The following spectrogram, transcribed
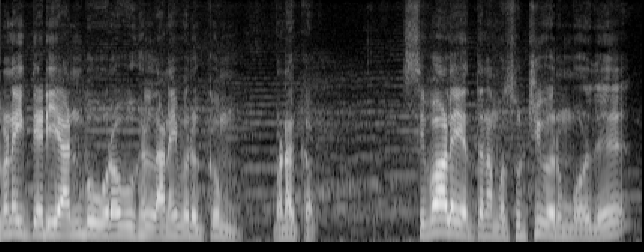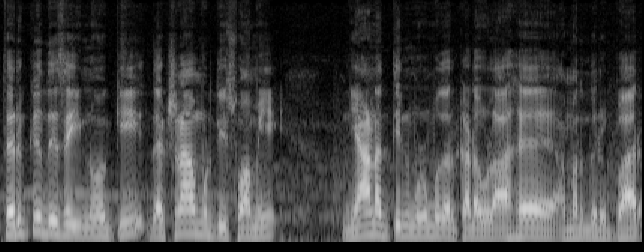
சிவனை தேடிய அன்பு உறவுகள் அனைவருக்கும் வணக்கம். சிவாலயத்தை நம்ம சுற்றி வரும்பொழுது தெற்கு திசை நோக்கி தட்சிணாமூர்த்தி சுவாமி ஞானத்தின் முழுமுதற் கடவுளாக அமர்ந்திருப்பார்.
